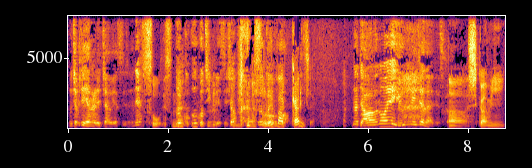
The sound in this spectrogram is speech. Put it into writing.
むちゃくちゃやられちゃうやつですよね。あそうですね。うんこうんこちびるやつでしょ？そればっかりじゃん。でだってあの絵有名じゃないですか。ああ鹿見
